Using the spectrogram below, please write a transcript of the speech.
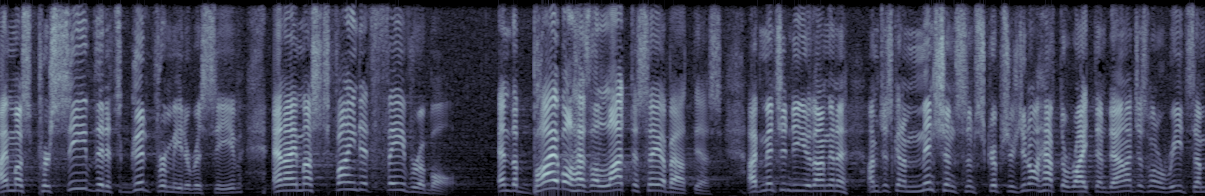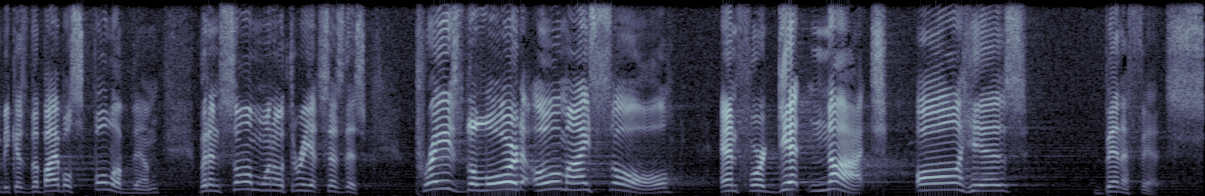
I must perceive that it's good for me to receive, and I must find it favorable. And the Bible has a lot to say about this. I've mentioned to you that I'm, gonna, I'm just to mention some scriptures. You don't have to write them down. I just want to read some because the Bible's full of them. But in Psalm 103, it says this Praise the Lord, O my soul, and forget not all his benefits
